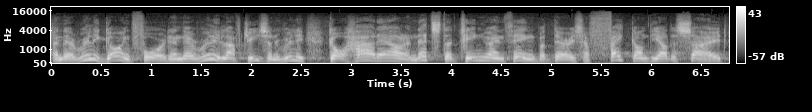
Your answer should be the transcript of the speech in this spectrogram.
and they're really going for it, and they really love Jesus and really go hard out, and that's the genuine thing. But there is a fake on the other side,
